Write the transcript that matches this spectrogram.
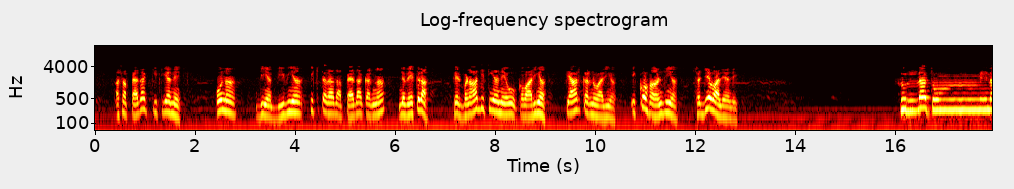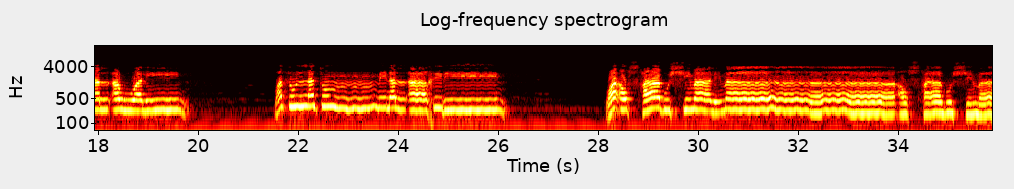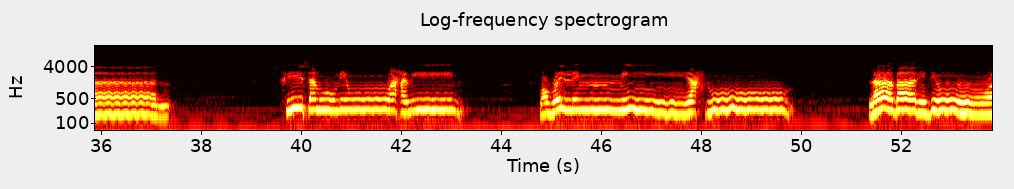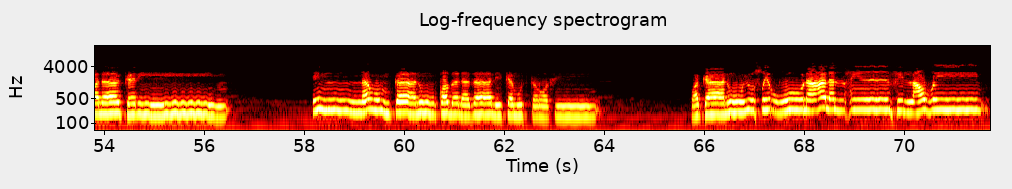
ਅਸਾਂ ਪੈਦਾ ਕੀਤੀਆਂ ਨੇ ਉਹਨਾਂ ਦੀਆਂ ਬੀਵੀਆਂ ਇੱਕ ਤਰ੍ਹਾਂ ਦਾ ਪੈਦਾ ਕਰਨਾ ਨਵੇਕਲਾ ਫਿਰ ਬਣਾ ਦਿੱਤੀਆਂ ਨੇ ਉਹ ਕੁਵਾਰੀਆਂ ਪਿਆਰ ਕਰਨ ਵਾਲੀਆਂ ਇੱਕੋ ਹਾਣ ਦੀਆਂ ਸੱਜੇ ਵਾਲਿਆਂ ਲਈ ثُلَّةٌ مِّنَ الْأَوَّلِينَ وَثُلَّةٌ مِّنَ الْآخِرِينَ. وَأَصْحَابُ الشِّمَالِ مَا أَصْحَابُ الشِّمَالِ. فِي سَمُومٍ وَحَمِيمٍ وَظِلٍّ مِّن يَحْمُومٍ لَا بَارِدٍ وَلَا كَرِيمٍ. إِنَّهُمْ كَانُوا قَبْلَ ذَلِكَ مُتْرَفِينَ. وَكَانُوا يُصِرُّونَ عَلَى الْحِنثِ الْعَظِيمِ.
